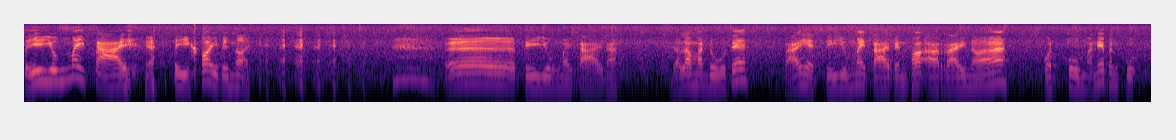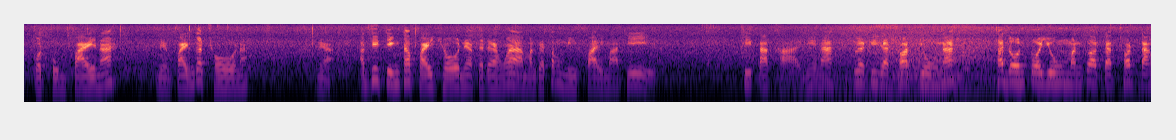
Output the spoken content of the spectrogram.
ตียุงไม่ตาย ตีค่อยไปหน่อย เออ ตียุงไม่ตายนะ เดี๋ยวเรามาดูเต้สาเหตุตียุงไม่ตายเป็นเพราะอะไรเนาะกดปุ่มอันนี้เป็นกดปุ่มไฟนะ เนี่ยไฟมันก็โชว์นะ เนี่ยอันที่จริงถ้าไฟโชว์เนี่ยแสดงว่ามันจะต้องมีไฟมาที่ที่ตาข่ายนี่นะ เพื่อที่จะช็อตยุงนะ ถ้าโดนตัวยุงมันก็จะช็อตดัง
